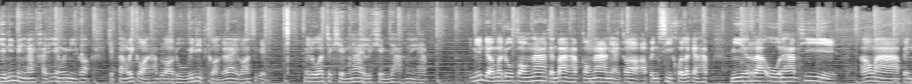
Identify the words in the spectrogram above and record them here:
ย็นๆนิดนึงนะใครที่ยังไม่มีก็เก็บตังค์ไว้ก่อนครับรอดูวิดิตก่อนก็ได้111ไม่รู้ว่าจะเค็มง่ายหรือเค็มยากนั่ครับทีนี้เดี๋ยวมาดูกองหน้ากันบ้างครับ กองหน้าเนี่ยก็เอาเป็น 4 คนแล้วกันครับ มีราอูนะครับที่เข้ามาเป็น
